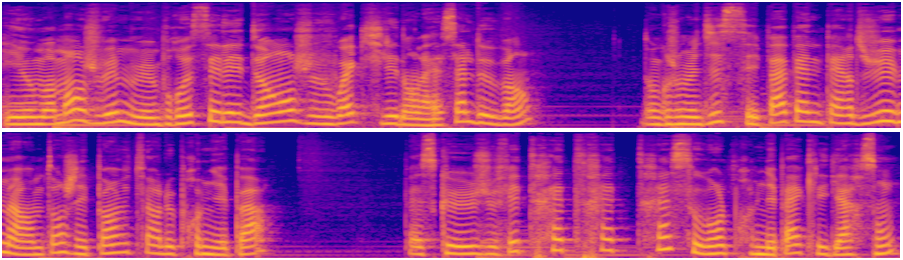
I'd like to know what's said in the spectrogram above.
Et au moment où je vais me brosser les dents, je vois qu'il est dans la salle de bain. Donc je me dis c'est pas peine perdue, mais en même temps j'ai pas envie de faire le premier pas. Parce que je fais très très très souvent le premier pas avec les garçons.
